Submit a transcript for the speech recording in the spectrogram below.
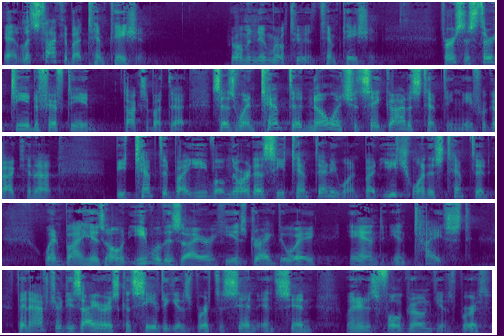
And let's talk about temptation. Roman numeral 2, temptation. Verses 13 to 15 talks about that. It says, When tempted, no one should say, God is tempting me, for God cannot be tempted by evil, nor does he tempt anyone. But each one is tempted when by his own evil desire he is dragged away and enticed. Then, after desire is conceived, it gives birth to sin, and sin, when it is full grown, gives birth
